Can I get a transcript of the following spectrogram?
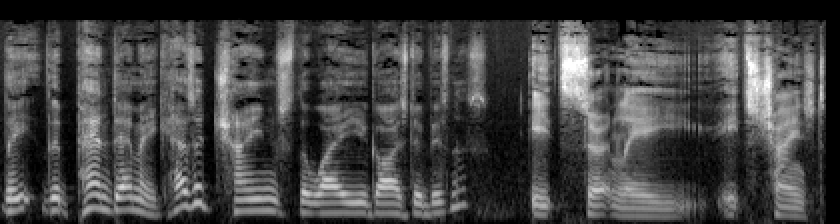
the the pandemic has it changed the way you guys do business? It's certainly it's changed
